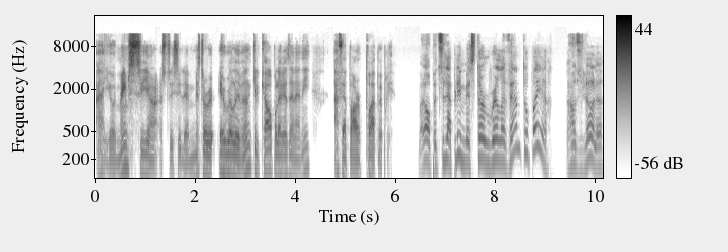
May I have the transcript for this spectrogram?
aïe, même si c'est le Mr. Irrelevant qui le corps pour le reste de l'année, elle fait peur, pas à peu près. Ben là, on peut-tu l'appeler Mr. Relevant au pire? Rendu là, là.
